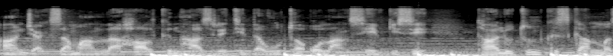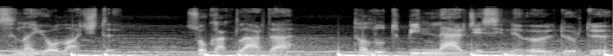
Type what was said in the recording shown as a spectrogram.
Ancak zamanla halkın Hazreti Davut'a olan sevgisi Talut'un kıskanmasına yol açtı. Sokaklarda Talut binlercesini öldürdü,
